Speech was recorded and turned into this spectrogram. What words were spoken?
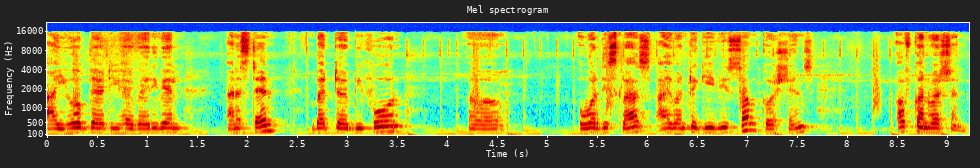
I hope that you have very well understand. But uh, before uh, over this class i want to give you some questions of conversion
